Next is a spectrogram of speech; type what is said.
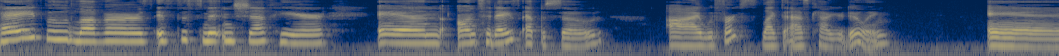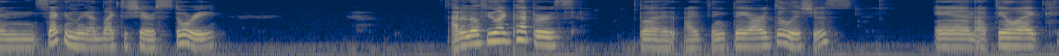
Hey, food lovers, it's the Smitten Chef here. And on today's episode, I would first like to ask how you're doing. And secondly, I'd like to share a story. I don't know if you like peppers, but I think they are delicious. And I feel like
